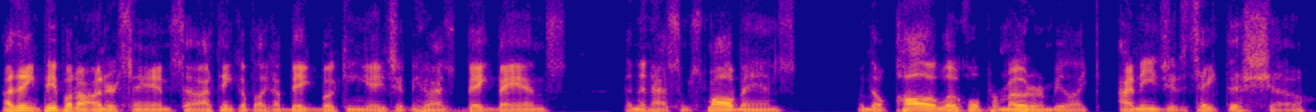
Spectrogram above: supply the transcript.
I think people don't understand. So I think of like a big booking agent who has big bands and then has some small bands. When they'll call a local promoter and be like, I need you to take this show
